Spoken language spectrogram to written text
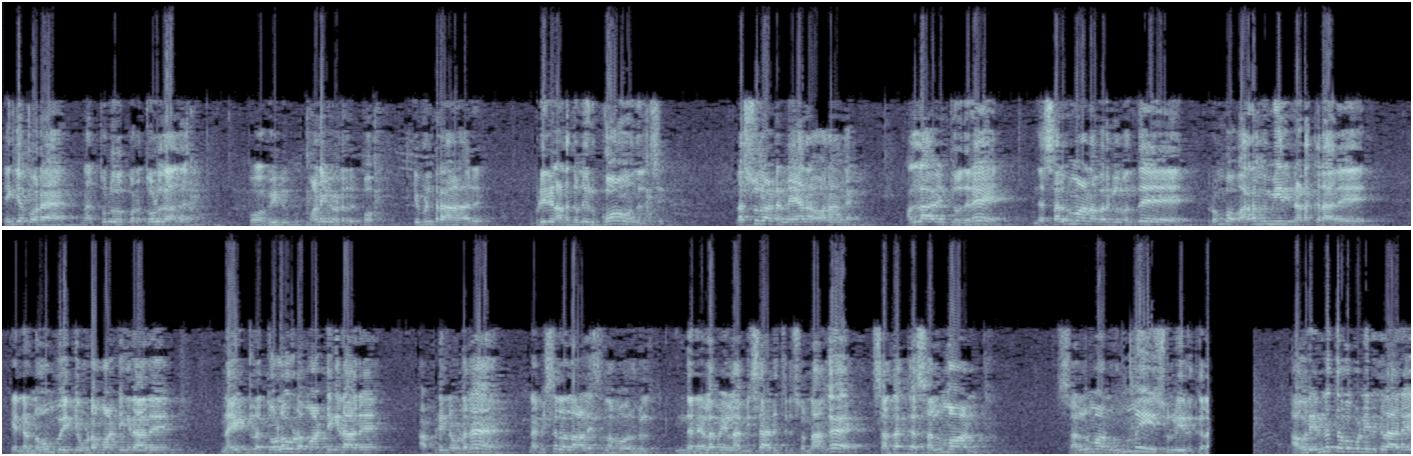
எங்க போற? நான் தொழுக போறேன் தொழுகாத. போ வீட்டுக்கு மனைவியோட போ. இப்படின்றாரு இப்படி நடந்தோடனே ஒரு கோபம் வந்துருச்சு. ரசூலாட்ட நேராக வராங்க. அல்லாவின் தூதரே இந்த சல்மான் அவர்கள் வந்து ரொம்ப வரம்பு மீறி நடக்கிறாரு. என்ன நோன்பு வைக்க விட மாட்டேங்கிறாரு. நைட்டில் தொலை விட மாட்டேங்கிறாரு. அப்படின்ன உடனே நபிசல்லா அலிஸ்லாம் அவர்கள் இந்த நிலைமையெல்லாம் விசாரிச்சுட்டு சொன்னாங்க சதக்க சல்மான். சல்மான் உண்மையை சொல்லி இருக்கிறார் அவர் என்ன தப்பு பண்ணியிருக்கிறாரு?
